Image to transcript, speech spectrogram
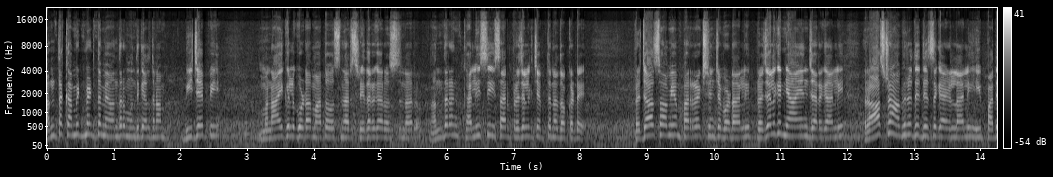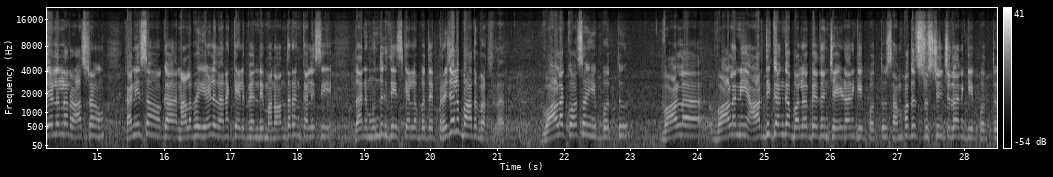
అంత కమిట్మెంట్తో మేమందరం ముందుకెళ్తున్నాం. బీజేపీ మా నాయకులు కూడా మాతో వస్తున్నారు శ్రీధర్ గారు వస్తున్నారు. అందరం కలిసి ఈసారి ప్రజలకు చెప్తున్నది ఒక్కటే. ప్రజాస్వామ్యం పరిరక్షించబడాలి ప్రజలకి న్యాయం జరగాలి రాష్ట్రం అభివృద్ధి దిశగా వెళ్ళాలి. ఈ పదేళ్ళలో రాష్ట్రం కనీసం ఒక నలభై ఏళ్ళు వెనక్కి వెళ్ళిపోయింది. మనం అందరం కలిసి దాన్ని ముందుకు తీసుకెళ్ళకపోతే ప్రజలు బాధపడుతున్నారు. వాళ్ళ కోసం ఈ పొత్తు వాళ్ళ వాళ్ళని ఆర్థికంగా బలోపేతం చేయడానికి ఈ పొత్తు సంపద సృష్టించడానికి ఈ పొత్తు.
